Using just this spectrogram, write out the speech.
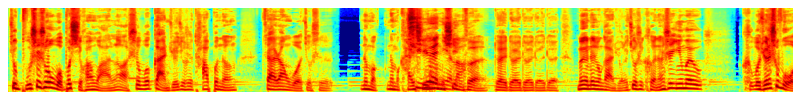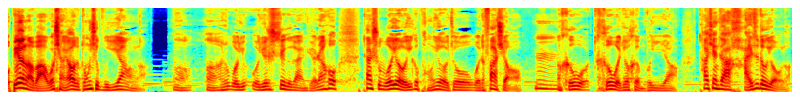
就不是说我不喜欢玩了，是我感觉就是它不能再让我就是那么那么开心、那么兴奋。对对对对对，没有那种感觉了。就是可能是因为，可我觉得是我变了吧，我想要的东西不一样了。嗯嗯，我觉我觉得是这个感觉。然后，但是我有一个朋友，就我的发小，嗯和我和我就很不一样。他现在孩子都有了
